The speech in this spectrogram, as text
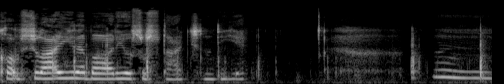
Komşular yine bağırıyor sus tarçın diye. Hmm.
